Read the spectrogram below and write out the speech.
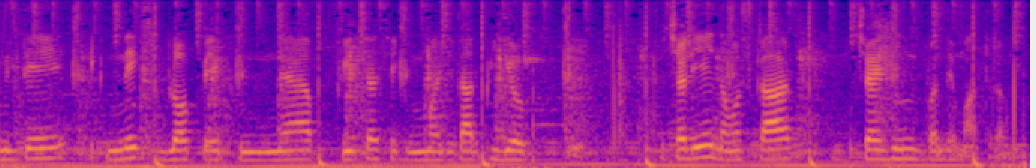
मिलते एक नेक्स्ट ब्लॉग पे, एक नया फीचर्स एक मज़ेदार वीडियो चलिए नमस्कार जय हिंद वंदे मातरम।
